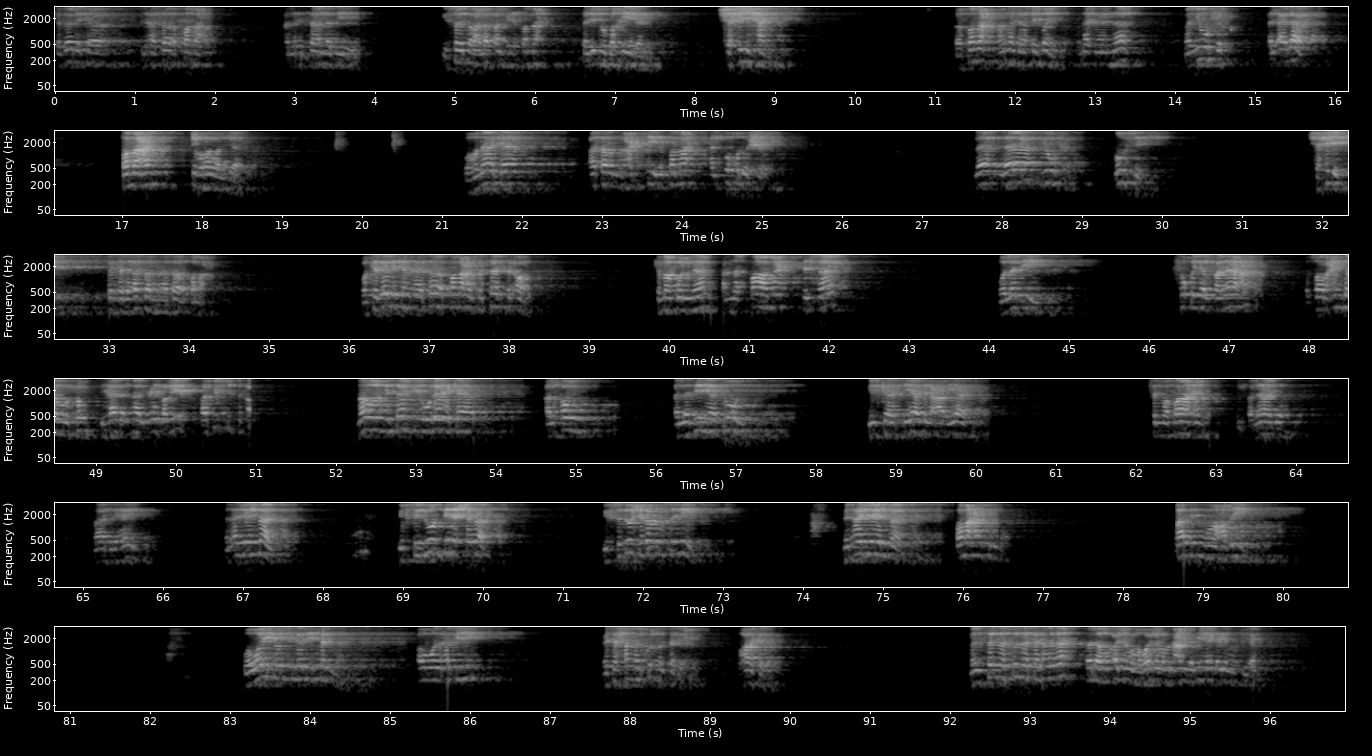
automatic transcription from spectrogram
كذلك من آثار الطمع. الإنسان الذي يسيطر على قلبه الطمع تجده بخيلا شحيحا. فالطمع هناك نقيضين. هناك من الناس من ينفق الآلاف طمعا شهرة والجاه وهناك أثر عكسي للطمع البخل والشرك. لا لا ينفق ممسك شحيح هذا أثر من آثار الطمع وكذلك من آثار الطمع الفساد في الأرض. كما قلنا أن الطامع في المال والذي فقد القناعة وصار عنده حب لهذا المال بأي طريق قد يفسد في الأرض. نظر المثال في أولئك القوم الذين يأتون بالكاسيات العاريات في المطاعم في الفنادق ما أدري أين. من أجل المال يفسدون دين الشباب. يفسدون شباب المسلمين. من أجل المال؟ طمعا في المال. هذا اسمه عظيم. وويل للذي سنه أول أبه يتحمل كل تبعه وهكذا. من سن سنة حسنة فله أجرها وأجر من عمل بها إلى يوم القيامة.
